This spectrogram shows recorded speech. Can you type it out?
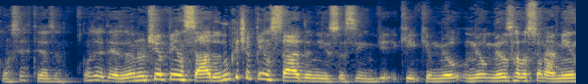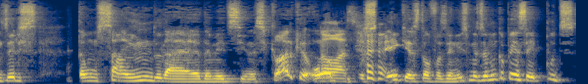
Com certeza, com certeza. Eu não tinha pensado, eu nunca tinha pensado nisso, assim, que, que o meu, o meu, meus relacionamentos, eles estão saindo da área da medicina. Assim, claro que óbvio, eu sei que eles estão fazendo isso, mas eu nunca pensei, putz,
